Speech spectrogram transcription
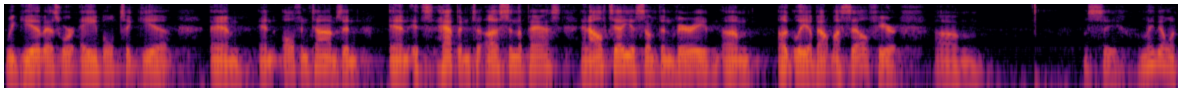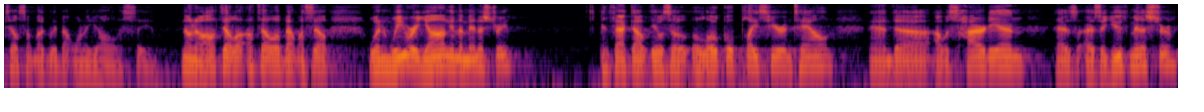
We give as we're able to give. And, and oftentimes, and, and it's happened to us in the past, and I'll tell you something very um, ugly about myself here. Um, let's see. Maybe I want to tell something ugly about one of y'all. Let's see. No, no, I'll tell, I'll tell about myself. When we were young in the ministry, in fact, I, it was a, a, local place here in town, and uh, I was hired in as, as a youth minister,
